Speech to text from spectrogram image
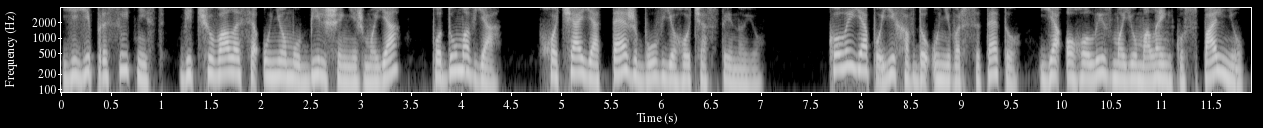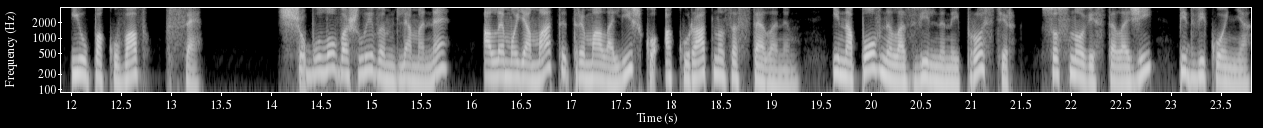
Її присутність відчувалася у ньому більше, ніж моя, подумав я, хоча я теж був його частиною. Коли я поїхав до університету, я оголив мою маленьку спальню і упакував все. Що було важливим для мене, але моя мати тримала ліжко акуратно застеленим і наповнила звільнений простір, соснові стелажі, підвіконня,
